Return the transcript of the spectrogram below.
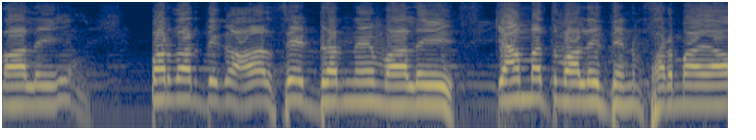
والے، پروردگار سے ڈرنے والے، قیامت والے دن فرمایا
